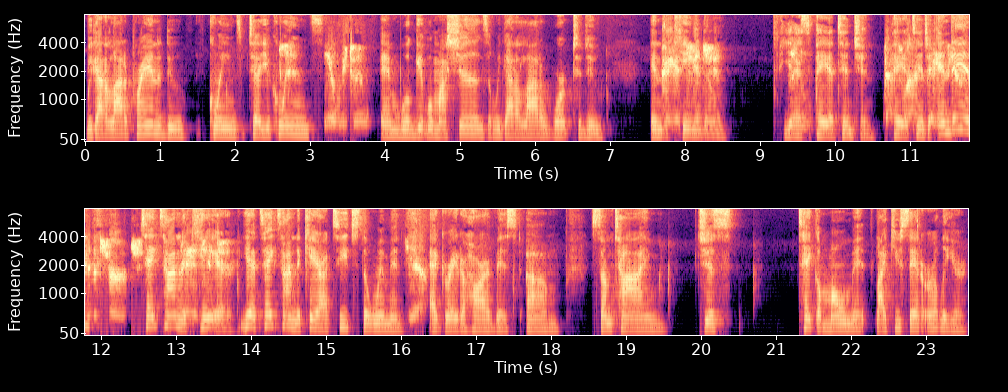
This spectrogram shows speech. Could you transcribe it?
We got a lot of praying to do. Queens, tell your queens. Yeah, we do. And we'll get with my shugs and we got a lot of work to do in the kingdom. attention. Yes, pay attention. That's pay right. attention. If And then the take time to pay care. attention. Yeah, take time to care. I teach the women Yeah. at Greater Harvest. Um, sometime just take a moment, like you said earlier.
